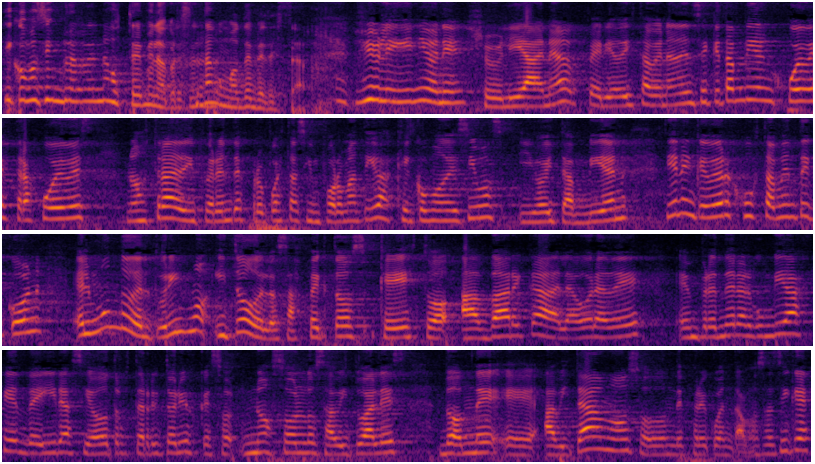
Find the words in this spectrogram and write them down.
Y como siempre, Rena, usted me la presenta como debe de ser. Julie Guiñone, Juliana, periodista venadense, que también jueves tras jueves nos trae diferentes propuestas informativas que, como decimos, y hoy también, tienen que ver justamente con el mundo del turismo y todos los aspectos que esto abarca a la hora de emprender algún viaje, de ir hacia otros territorios que no son los habituales donde eh, habitamos o donde frecuentamos. Así que,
